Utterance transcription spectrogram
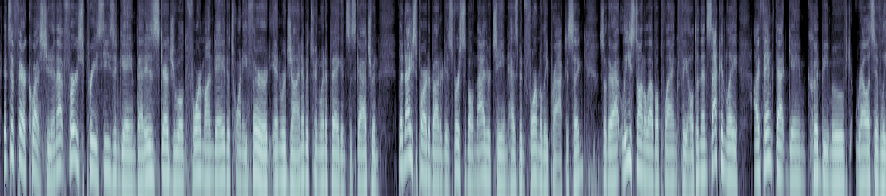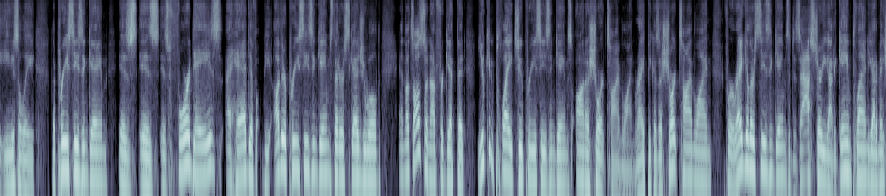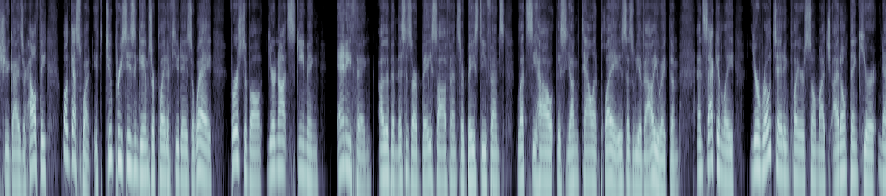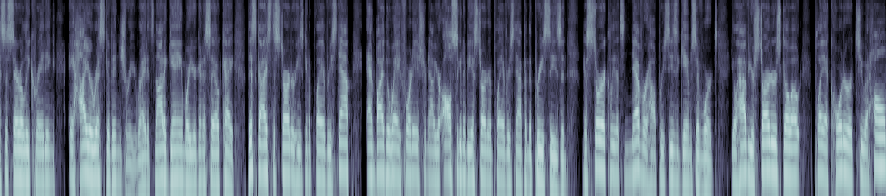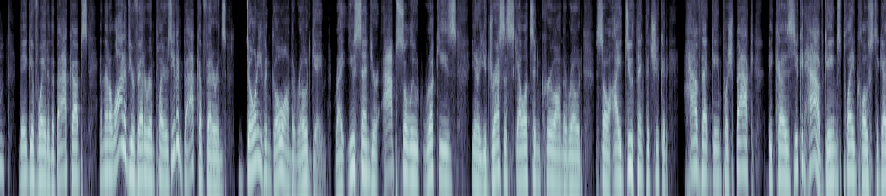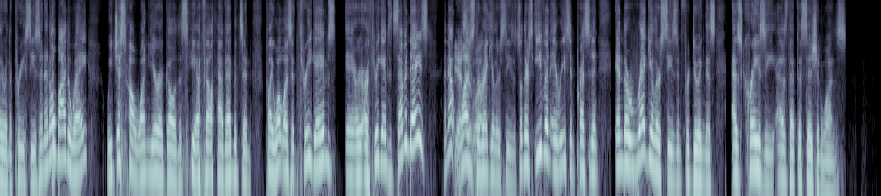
It's a fair question. And that first preseason game that is scheduled for Monday, the 23rd in Regina between Winnipeg and Saskatchewan, the nice part about it is, first of all, neither team has been formally practicing. So they're at least on a level playing field. And then, secondly, I think that game could be moved relatively easily. The preseason game is is is four days ahead of the other preseason games that are scheduled. And let's also not forget that you can play two preseason games on a short timeline, right? Because a short timeline for a regular season game is a disaster. You got a game plan, you got to make sure you guys are healthy. Well, guess what? If two preseason games are played a few days away, first of all, you're not scheming anything other than this is our base offense or base defense. Let's see how this young talent plays as we evaluate them. And secondly, you're rotating players so much, I don't think you're necessarily creating a higher risk of injury, right? It's not a game where you're going to say, okay, this guy's the starter. He's going to play every snap. And by the way, four days from now, you're also going to be a starter and play every snap in the preseason. Historically, that's never how preseason games have worked. You'll have your starters go out, play a quarter or two at home, they give way to the backups. And then a lot of your veteran players, even backup veterans, don't even go on the road game, right? You send your absolute rookies, you know, you dress a skeleton crew on the road. So I do think that you could have that game pushed back because you can have games played close together in the preseason. And oh, by the way, we just saw one year ago the CFL have Edmonton play what was it, three games eh, or, or three games in seven days? And that yes, was, was the regular season. So there's even a recent precedent in the regular season for doing this, as crazy as that decision was.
